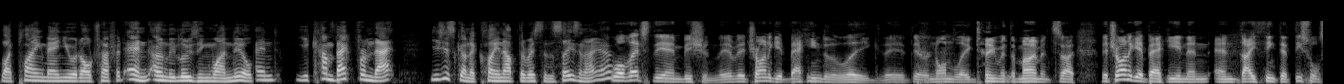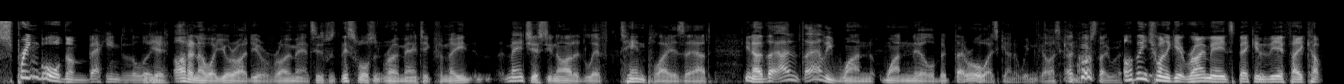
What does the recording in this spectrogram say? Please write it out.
Like playing Man U at Old Trafford and only losing one 0 and you come back from that, you're just going to clean up the rest of the season, aren't you? Well, that's the ambition. They're, they're trying to get back into the league. They're, they're a non-league team at the moment, so they're trying to get back in, and, and they think that this will springboard them back into the league. Yeah. I don't know what your idea of romance is. This wasn't romantic for me. Manchester United left 10 players out. You know, they, they only won 1 0, but they were always going to win, guys. Come Of course they were. I've been trying to get romance back into the FA Cup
